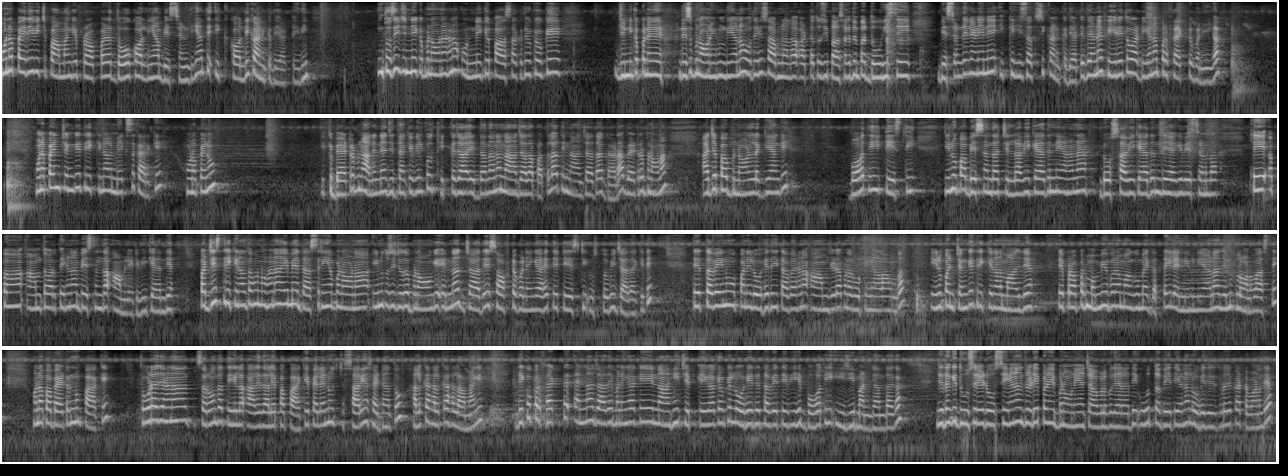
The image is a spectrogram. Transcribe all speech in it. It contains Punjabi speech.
ਹੁਣ ਆਪਾਂ ਇਹਦੇ ਵਿੱਚ ਪਾਵਾਂਗੇ ਪ੍ਰੋਪਰ ਦੋ ਕੌਲੀਆਂ ਬੇਸਣ ਦੀਆਂ ਤੇ ਇੱਕ ਕੌਲੀ ਕਣਕ ਦੇ ਆਟੇ ਦੀ। ਤੁਸੀਂ ਜਿੰਨੇ ਕੁ ਬਣਾਉਣਾ ਹੈ ਨਾ ਉਨੇ ਕੁ ਪਾ ਸਕਦੇ ਹੋ, ਕਿਉਂਕਿ ਜਿੰਨੀ ਕੁ ਆਪਣੇ ਡਿਸ਼ ਬਣਾਉਣੀ ਹੁੰਦੀ ਹੈ ਨਾ, ਉਹਦੇ ਹਿਸਾਬ ਨਾਲ ਆਟਾ ਤੁਸੀਂ ਪਾ ਸਕਦੇ ਹੋ, ਪਰ ਦੋ ਹਿੱਸੇ ਬੇਸਣ ਦੇ ਲੈਣੇ ਨੇ, ਇੱਕ ਹਿੱਸਾ ਤੁਸੀਂ ਕਣਕ ਦੇ ਆਟੇ ਦੇ ਲੈਣਾ ਫਿਰ ਇਹ ਤੁਹਾਡੀ ਹੈ ਨਾ ਪਰਫੈਕਟ ਬਣੇਗਾ। ਹੁਣ ਆਪਾਂ ਇਹਨੂੰ ਚੰਗੇ ਤਰੀਕੇ ਨਾਲ ਮਿਕਸ ਕਰਕੇ, ਹੁਣ ਆਪਾਂ ਇਹਨੂੰ ਇੱਕ ਬੈਟਰ ਬਣਾ ਲੈਂਦੇ ਆ ਜਿੱਦਾਂ ਕਿ ਬਿਲਕੁਲ ਥਿੱਕ ਜਾਂ ਇਦਾਂ ਦਾ ਨਾ ਨਾ ਜ਼ਿਆਦਾ ਪਤਲਾ ਤੇ ਨਾ ਜ਼ਿਆਦਾ ਗਾੜਾ ਬੈਟਰ ਬਣਾਉਣਾ। ਅੱਜ ਆਪਾਂ ਬਣਾਉਣ ਲੱਗੇ ਆਂਗੇ ਬਹੁਤ ਹੀ ਟੇਸਟੀ, ਜਿਹਨੂੰ ਆਪਾਂ ਬੇਸਣ ਦਾ ਚਿੱਲਾ ਵੀ ਕਹਿ ਦਿੰਦੇ ਆ ਹਨਾ, ਡੋਸਾ ਵੀ ਕਹਿ ਦਿੰਦੇ ਹੈਗੇ ਬੇਸਣ ਦਾ। ਤੇ ਆਪਾਂ ਆਮ ਤੌਰ ਤੇ, ਹਨਾ, ਬੇਸਣ ਦਾ ਆਮਲੇਟ ਵੀ ਕਹਿੰਦੇ ਆ। ਪਰ ਜਿਸ ਤਰੀਕੇ ਨਾਲ ਤੁਹਾਨੂੰ, ਹਨਾ, ਇਹ ਮੈਂ ਦੱਸ ਰਹੀ ਹਾਂ ਬਣਾਉਣਾ, ਇਹਨੂੰ ਤੁਸੀਂ ਜਦੋਂ ਬਣਾਓਗੇ, ਇੰਨਾ ਜ਼ਿਆਦਾ ਸੌਫਟ ਬਣੇਗਾ ਇਹ ਤੇ ਟੇਸਟੀ ਉਸ ਤੋਂ ਵੀ ਜ਼ਿਆਦਾ ਕਿਤੇ। ਤੇ ਤਵੇ ਨੂੰ ਆਪਾਂ ਨੇ ਲੋਹੇ ਦਾ ਹੀ ਤਵਾ ਹੈ ਨਾ ਆਮ ਜਿਹੜਾ ਆਪਣਾ ਰੋਟੀਆਂ ਵਾਲਾ ਹੁੰਦਾ ਇਹਨੂੰ ਆਪਾਂ ਚੰਗੇ ਤਰੀਕੇ ਨਾਲ ਮਾਂਜ ਲਿਆ ਤੇ ਪ੍ਰੋਪਰ ਮੰਮੀ ਹੋਰਾਂ ਵਾਂਗੂ ਮੈਂ ਗੱਤਾ ਹੀ ਲੈਣੀ ਹੁੰਨੀ ਆ ਨਾ ਜਿਹਨੂੰ ਫਲਾਉਣ ਵਾਸਤੇ। ਹੁਣ ਆਪਾਂ ਬੈਟਰ ਨੂੰ ਪਾ ਕੇ ਥੋੜਾ ਜਿਹਾ ਨਾ ਸਰੋਂ ਦਾ ਤੇਲ ਆਲੇ ਦਾਲੇ ਆਪਾਂ ਪਾ ਕੇ ਪਹਿਲਾਂ ਇਹਨੂੰ ਸਾਰੀਆਂ ਸਾਈਡਾਂ ਤੋਂ ਹਲਕਾ ਹਲਕਾ ਹਿਲਾਵਾਂਗੇ। ਦੇਖੋ ਪਰਫੈਕਟ ਇੰਨਾ ਜ਼ਿਆਦਾ ਬਣੇਗਾ ਕਿ ਨਾ ਹੀ ਚਿਪਕੇਗਾ ਕਿਉਂਕਿ ਲੋਹੇ ਦੇ ਤਵੇ ਤੇ ਵੀ ਇਹ ਬਹੁਤ ਹੀ ਈਜ਼ੀ ਬਣ ਜਾਂਦਾ ਹੈਗਾ। ਜਿੱਦਾਂ ਕਿ ਦੂਸਰੇ ਡੋਸੇ ਹੈ ਨਾ ਜਿਹੜੇ ਆਪਣੇ ਬਣਾਉਣੇ ਆ ਚਾਵਲ ਵਗੈਰਾ ਦੇ, ਉਹ ਤਵੇ ਤੇ ਹੈ ਨਾ ਲੋਹੇ ਦੇ ਥੋੜਾ ਜਿਹਾ ਘੱਟ ਬਣਦੇ ਆ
